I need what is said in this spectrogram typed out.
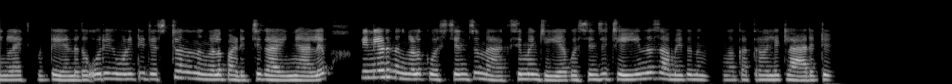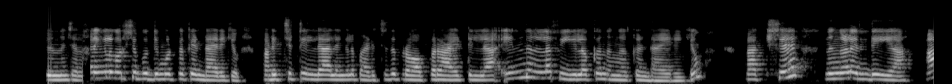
നിങ്ങൾ എക്സ്പെക്ട് ചെയ്യേണ്ടത്. ഒരു യൂണിറ്റ് ജസ്റ്റ് ഒന്ന് നിങ്ങൾ പഠിച്ചു കഴിഞ്ഞാൽ പിന്നീട് നിങ്ങൾ ക്വസ്റ്റ്യൻസ് മാക്സിമം ചെയ്യുക. ക്വസ്റ്റ്യൻസ് ചെയ്യുന്ന സമയത്ത് നിങ്ങൾക്ക് അത്ര വലിയ ക്ലാരിറ്റി അല്ലെങ്കിൽ കുറച്ച് ബുദ്ധിമുട്ടൊക്കെ ഉണ്ടായിരിക്കും പഠിച്ചിട്ടില്ല അല്ലെങ്കിൽ പഠിച്ചത് പ്രോപ്പർ ആയിട്ടില്ല എന്നുള്ള ഫീലൊക്കെ നിങ്ങൾക്ക് ഉണ്ടായിരിക്കും പക്ഷെ നിങ്ങൾ എന്ത് ചെയ്യുക ആ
